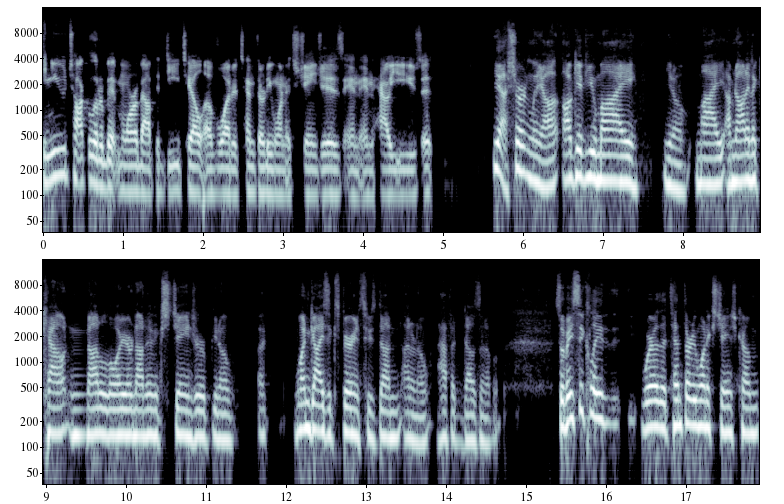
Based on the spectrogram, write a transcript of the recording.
Can you talk a little bit more about the detail of what a 1031 exchange is and, and how you use it? Yeah, certainly. I'll, I'll give you my you know my i'm not an accountant not a lawyer not an exchanger you know one guy's experience who's done i don't know half a dozen of them so basically where the 1031 exchange come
